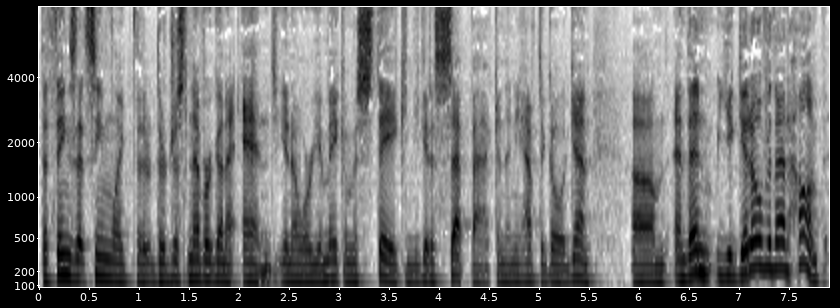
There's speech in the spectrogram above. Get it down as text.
the things that seem like they're, they're just never going to end you know where you make a mistake and you get a setback and then you have to go again. Um, and then you get over that hump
